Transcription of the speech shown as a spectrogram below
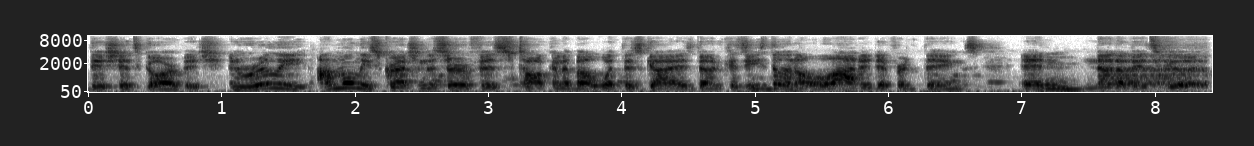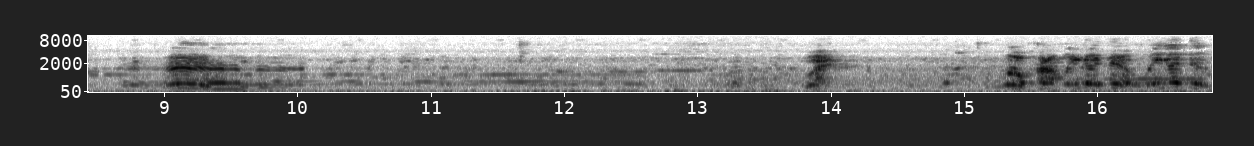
this shit's garbage. And really, I'm only scratching the surface talking about what this guy has done because he's done a lot of different things and none of it's good. What? Little pop, what you gonna do? What you gonna do?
